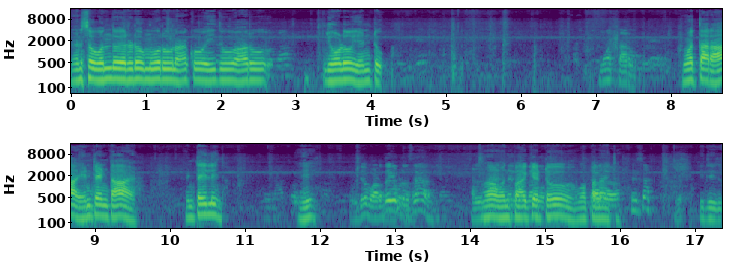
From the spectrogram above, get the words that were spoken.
ಇದೆ ಸಾವಿರ ಒಂದು ಎರಡು ಮೂರು ನಾಲ್ಕು ಐದು ಆರು ಏಳು ಎಂಟು. ಮೂವತ್ತಾರು. ಮೂವತ್ತಾರಾ? ಎಂಟೆಂಟಾ ಎಂಟ? ಇಲ್ಲಿ? ಏ. ಹಾಂ ಒಂದು ಪ್ಯಾಕೆಟು ಓಪನ್ ಆಯಿತು. ಇದು ಇದು.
